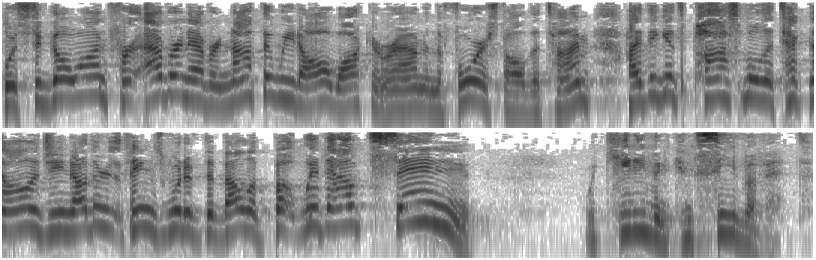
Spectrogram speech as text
was to go on forever and ever. Not that we'd all walk around in the forest all the time. I think it's possible that technology and other things would have developed, but without sin, we can't even conceive of it.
